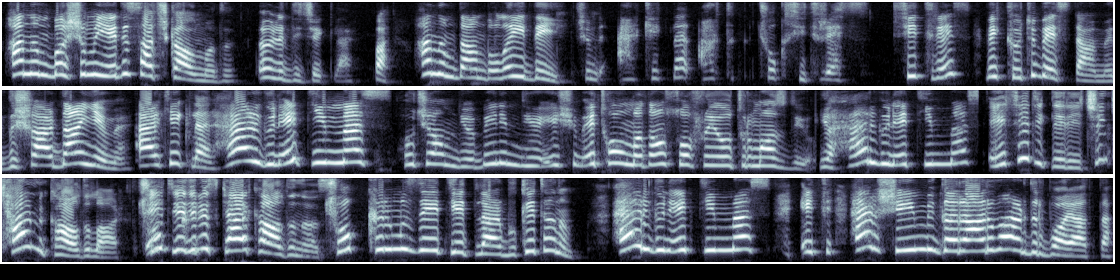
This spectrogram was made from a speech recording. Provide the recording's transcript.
hanım başımı yedi saç kalmadı. Öyle diyecekler. Bak hanımdan dolayı değil. Şimdi erkekler artık çok stres. Stres ve kötü beslenme, dışarıdan yeme. Erkekler her gün et yenmez. Hocam diyor benim diyor eşim et olmadan sofraya oturmaz diyor. Ya her gün et yenmez. Et yedikleri için kel mi kaldılar? Çok- Et yediniz kel kaldınız. Çok kırmızı et yediler Buket Hanım. Her gün et yenmez. Et, her şeyin bir kararı vardır bu hayatta.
